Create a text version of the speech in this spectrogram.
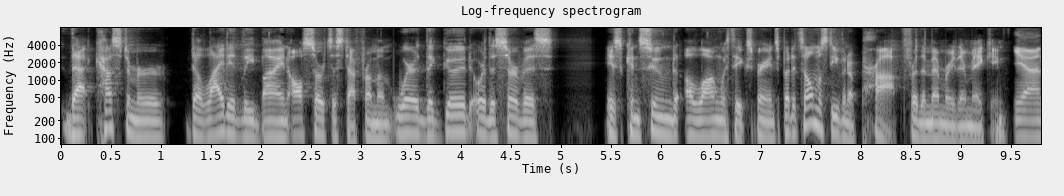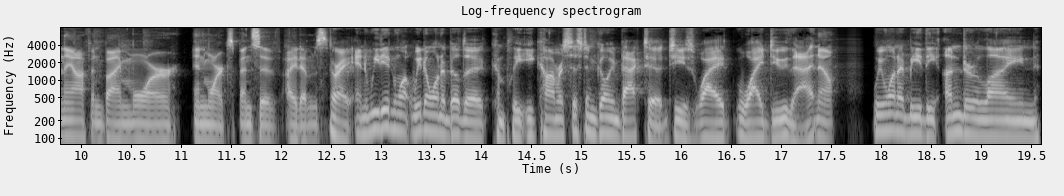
that customer delightedly buying all sorts of stuff from them where the good or the service is consumed along with the experience, but it's almost even a prop for the memory they're making. Yeah, and they often buy more and more expensive items. Right. And we didn't want we don't want to build a complete e-commerce system going back to geez, why why do that? No. We want to be the underlying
